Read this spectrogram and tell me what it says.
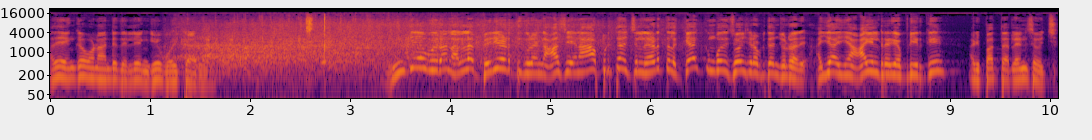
அதே எங்கே போனான்றது இல்லை எங்கேயோ போயிட்டாரு. இங்கே போயிடா நல்ல பெரிய இடத்துக்கு வேணும் ஆசை நான் அப்படித்தான் சில இடத்துல கேட்கும்போது ஜோசியர் அப்படித்தான் சொல்றாரு. ஐயா என் ஆயில் ரேகை எப்படி இருக்கு? அப்படி பார்த்தார் லென்ஸை வச்சு.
